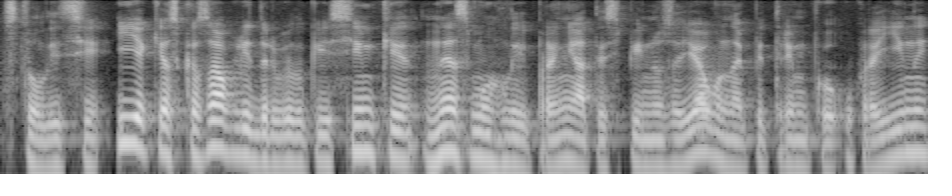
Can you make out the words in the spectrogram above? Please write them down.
столиці. І як я сказав, лідери Великої Сімки не змогли прийняти спільну заяву на підтримку України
